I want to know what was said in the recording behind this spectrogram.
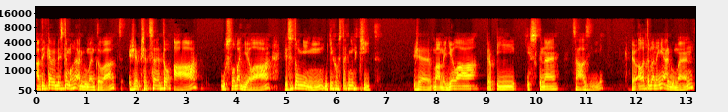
A teďka vy byste mohli argumentovat, že přece to A u slova dělá, že se to mění u těch ostatních tříd. Že máme dělá, trpí, tiskne, sází. Jo, ale tohle není argument,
